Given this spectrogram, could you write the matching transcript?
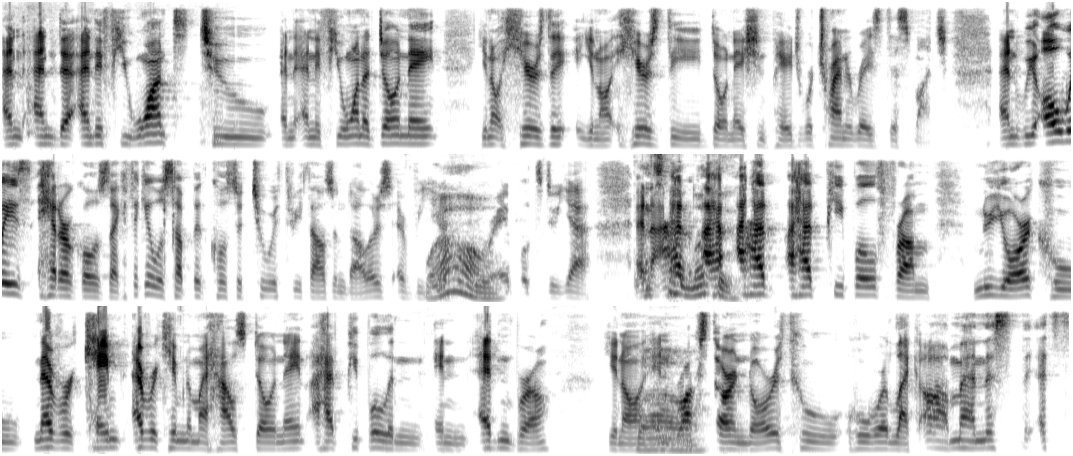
and and and if you want to, and and if you want to donate, you know, here's the you know here's the donation page. We're trying to raise this much, and we always hit our goals. Like I think it was something close to two or three thousand dollars every year. We were able to do, yeah. And I had, I, I had I had people from New York who never came ever came to my house donate. I had people in in Edinburgh you know, in Rockstar North who who were like, "Oh man, this it's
